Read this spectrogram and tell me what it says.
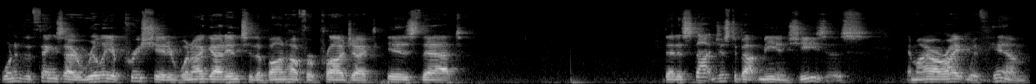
one of the things I really appreciated when I got into the Bonhoeffer project is that that it's not just about me and Jesus. Am I all right with Him?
